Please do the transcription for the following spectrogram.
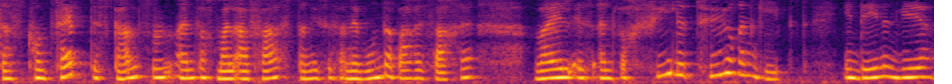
das Konzept des Ganzen einfach mal erfasst, dann ist es eine wunderbare Sache, weil es einfach viele Türen gibt, in denen wir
